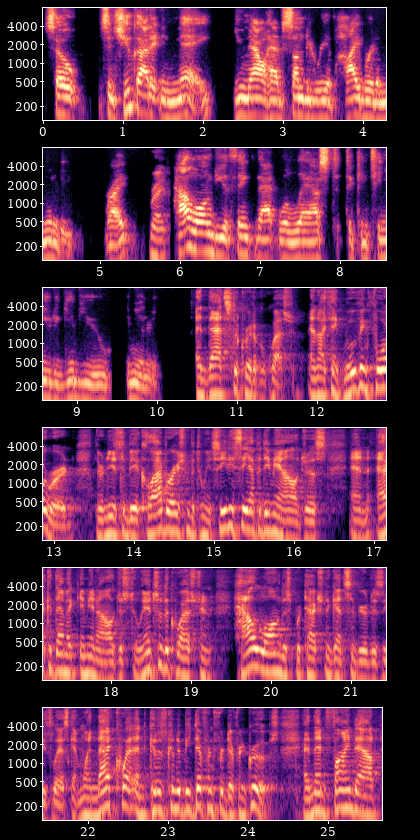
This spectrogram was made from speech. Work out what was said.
So since you got it in May, you now have some degree of hybrid immunity, right? Right. How long do you think that will last to continue to give you immunity? And that's the critical question. And I think moving forward, there needs to be a collaboration between CDC epidemiologists and academic immunologists to answer the question how long does protection against severe disease last? And when that question, because it's going to be different for different groups, and then find out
